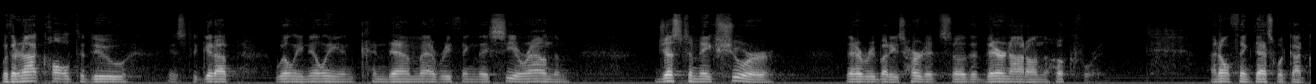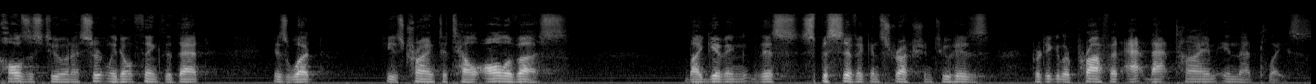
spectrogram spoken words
What they're not called to do is to get up willy nilly and condemn everything they see around them just to make sure that everybody's heard it so that they're not on the hook for it. I don't think that's what God calls us to, and I certainly don't think that that is what He is trying to tell all of us by giving this specific instruction to His particular prophet at that time in that place.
